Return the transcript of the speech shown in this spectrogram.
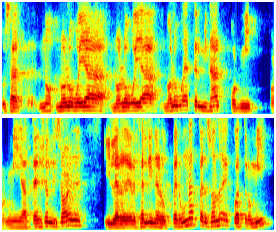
o sea, no, no, lo voy a, no, lo voy a, no lo voy a terminar por mi, por mi attention disorder y le regresé el dinero. Pero una persona de 4.000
